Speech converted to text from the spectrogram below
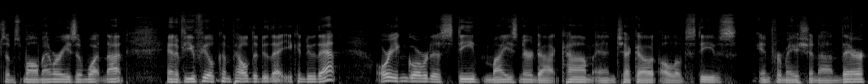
some small memories and whatnot. And if you feel compelled to do that, you can do that. Or you can go over to stevemeisner.com and check out all of Steve's information on there,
